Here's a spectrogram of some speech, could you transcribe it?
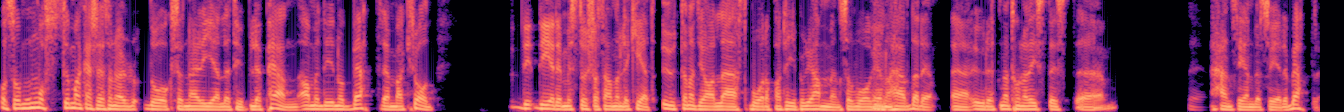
Och så måste man kanske resonera då också när det gäller typ Le Pen. Ja, men det är nog bättre än Macron det, det, är det med största sannolikhet. Utan att jag har läst båda partiprogrammen så vågar mm. jag nog hävda det. Uh, ur ett nationalistiskt uh, hänseende så är det bättre.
